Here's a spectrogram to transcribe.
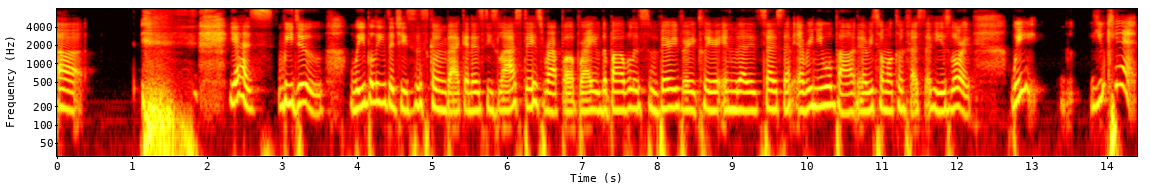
uh yes, we do. We believe that Jesus is coming back. And as these last days wrap up, right, the Bible is very, very clear in that it says that every knee will bow and every tongue will confess that he is Lord. We, you can't,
